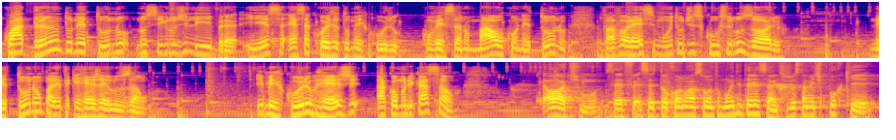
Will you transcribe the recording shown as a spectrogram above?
quadrando Netuno no signo de Libra. E essa, essa coisa do Mercúrio conversando mal com Netuno favorece muito o discurso ilusório. Netuno é um planeta que rege a ilusão. E Mercúrio rege a comunicação. Ótimo, você, tocou num assunto muito interessante, justamente porque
